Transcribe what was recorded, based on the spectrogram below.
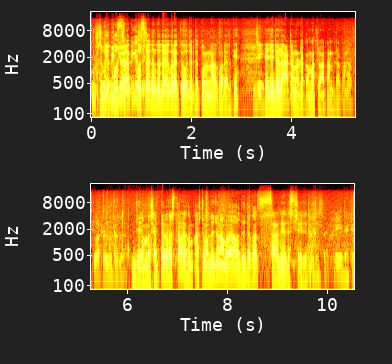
খুচরো বিক্রি হয় ঠিক আছে? খুচরা কিন্তু দয়া করে কেউ যাতে কল না করে আর কি। এই যেটা হলো আটান্ন টাকা মাত্র আটান্ন টাকা। মাত্র আটান্ন টাকা। জি আমরা ষাট টাকা বেচতাম এখন কাস্টমারদের জন্য আমরা আরও দুই টাকা ছাড় দিয়ে দিচ্ছি এই যে দেখেন। আচ্ছা, এই দেখেন।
